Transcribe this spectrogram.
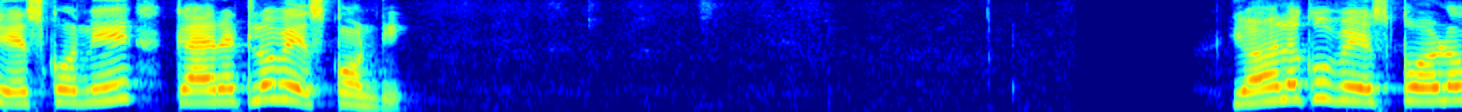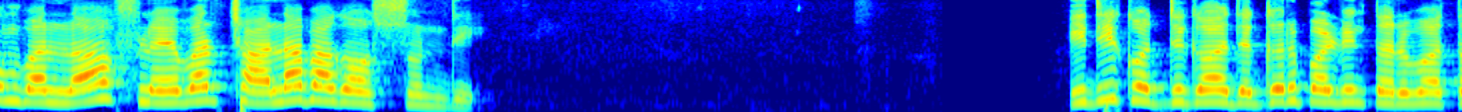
చేసుకొని క్యారెట్లో వేసుకోండి. యాలకు వేసుకోవడం వల్ల ఫ్లేవర్ చాలా బాగా వస్తుంది. ఇది కొద్దిగా దగ్గర పడిన తర్వాత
